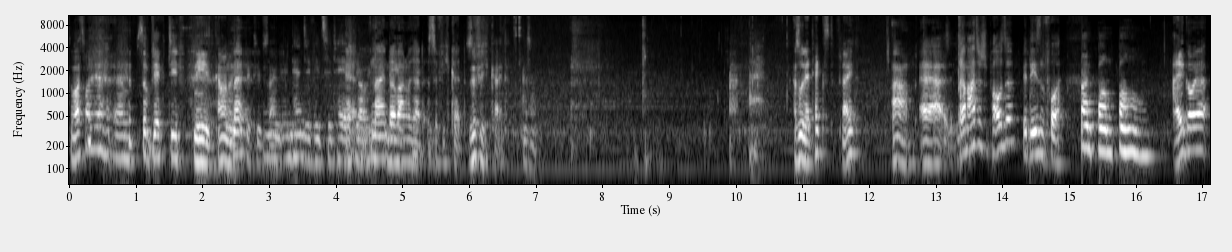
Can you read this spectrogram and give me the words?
So, was war wir? Ähm, Subjektiv. nee, kann auch nur Nein. subjektiv sein. Intensivität, glaube ich. Nein, da waren wir gerade. Süffigkeit. Süffigkeit. Also, Achso, der Text vielleicht. Ah, äh, dramatische Pause. Wir lesen vor. bam, bam, bam. Allgäuer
